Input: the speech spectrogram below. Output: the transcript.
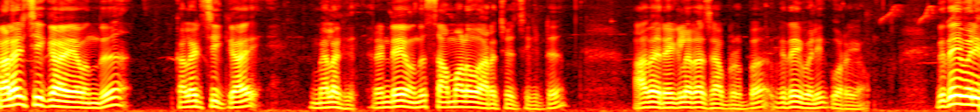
கலர்ச்சிக்காயை வந்து கலர்ச்சிக்காய் மிளகு ரெண்டையும் வந்து சம அளவு அரைச்சி வச்சுக்கிட்டு அதை ரெகுலராக சாப்பிட்றப்ப விதை வலி குறையும். விதை வலி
